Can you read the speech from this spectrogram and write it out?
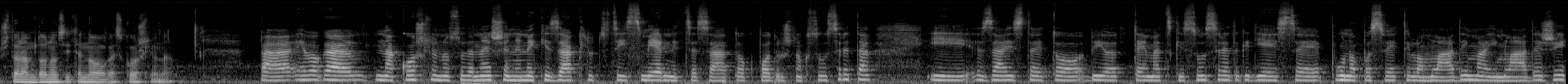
Što nam donosite novoga s Košljuna? Pa evo ga, na Košljunu su donešeni neki zaključci i smjernice sa tog područnog susreta i zaista je to bio tematski susret gdje se puno posvetilo mladima i mladeži,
